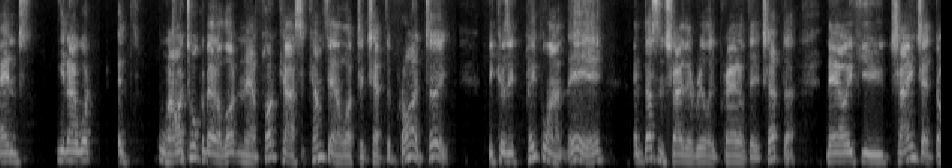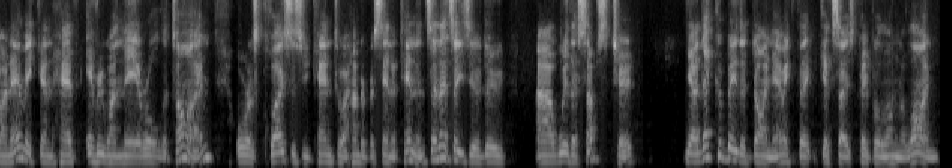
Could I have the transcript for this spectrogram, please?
And you know what? It, well, I talk about a lot in our podcast. It comes down a lot to chapter pride too, because if people aren't there, it doesn't show they're really proud of their chapter. Now, if you change that dynamic and have everyone there all the time, or as close as you can to 100% attendance, and that's easy to do uh, with a substitute, you know, that could be the dynamic that gets those people along the line,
